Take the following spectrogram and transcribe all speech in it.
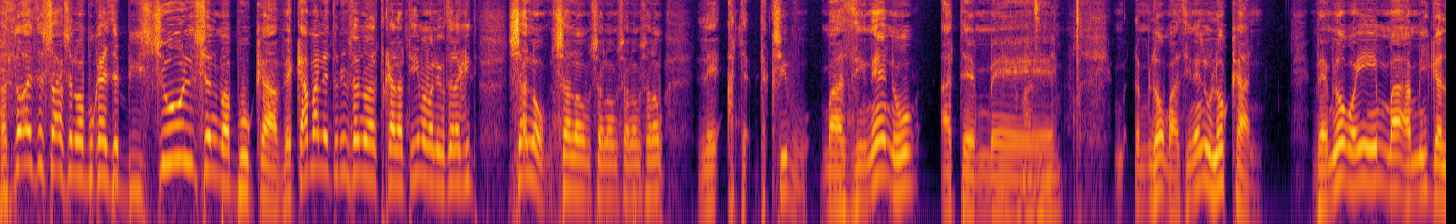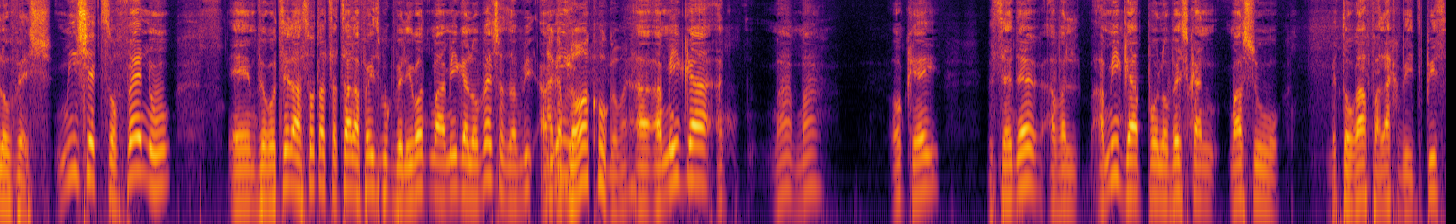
אז לא איזה שער של מבוקה, איזה בישול של מבוקה. וכמה נתונים שלנו התחלתיים, אבל אני רוצה להגיד שלום, שלום, שלום, שלום, שלום. לאת, תקשיבו, מאזיננו, אתם... אה, מאזינים. לא, מאזיננו לא כאן. והם לא רואים מה עמיגה לובש. מי שצופנו אה, ורוצה לעשות הצצה לפייסבוק ולראות מה עמיגה לובש, אז... אגב, לא רק הוא, גם אני. עמיגה, מה, מה? אוקיי, בסדר, אבל עמיגה פה לובש כאן משהו מטורף, הלך והדפיס.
